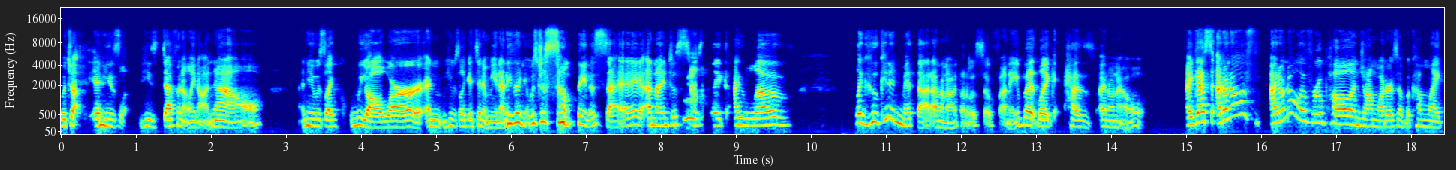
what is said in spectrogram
which I- and he's he's definitely not now. And he was like we all were. And he was like it didn't mean anything. It was just something to say. And i just was like i love like who can admit that? I don't know. I thought it was so funny. But like has i don't know. I guess i don't know if i don't know if rupaul and john waters have become like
